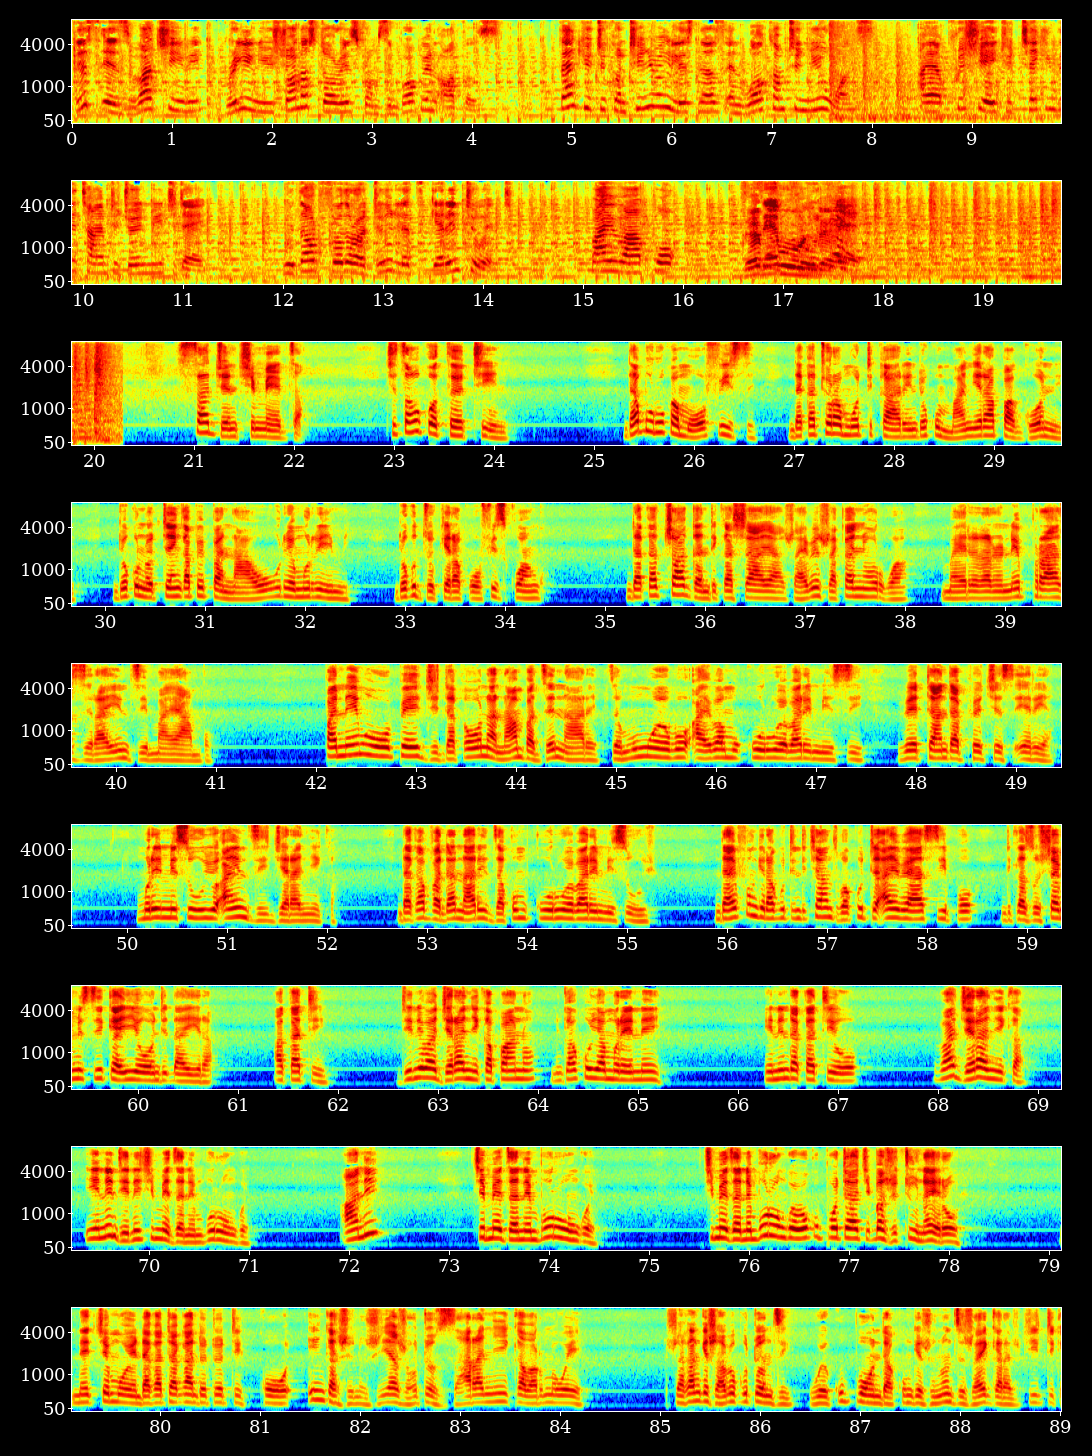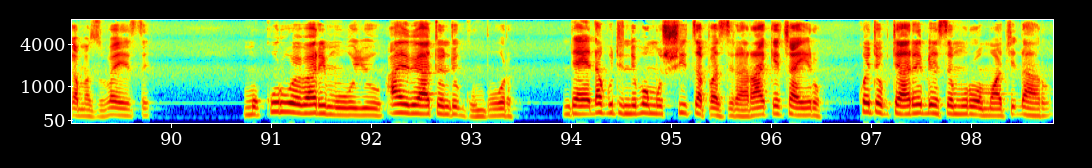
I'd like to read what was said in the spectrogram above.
This is Vachivi bringing you Shona stories from Zimbabwean authors. Thank you to continuing listeners and welcome to new ones. I appreciate you taking the time to join me today. Without further ado, let's get into it. Bye, Vapo. Sergeant chimedza chitsauko 13 ndaburuka muhofisi ndakatora motikari ndokumhanyira pagoni ndokunotenga pepanhau remurimi ndokudzokera kuhofisi kwangu. Ndakatsvaga ndikashaya zvaive zvakanyorwa maererano nepurazi rainzi mayambo. Pane imwewo peji ndakaona nhamba dzenhare dzemumwevo aiva mukuru wevarimisi vetanda purchase area. Murimisi uyu ainzi jeranyika. Ndakabva ndanharidza kumukuru wevarimisi uyu. Ndaifungira kuti ndichanzwa kuti aive asipo ndikazoshamisika iyewo ndidayira. Akati ndini vajeranyika pano ndingakuyamurei ini ndakatiwo vajeranyika ini ndini chimedza nemburungwe ani? Chimedza nemburungwe chimedza nemburungwe wokupota achiba zvitunha herowe nechemwoyo ndakatanga ndototi ko inga zvinhu zviya zvotozara nyika varume weye zvakange zvave kutonzi wekuponda kunge zvinonzi zvaigara zvichiitika mazuva ese. Mukuru wevarimi uyu aive atondigumbura ndaida kuti ndivomusvitsa pazira rake chairo kwete kuti arebese muromo achidaro.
